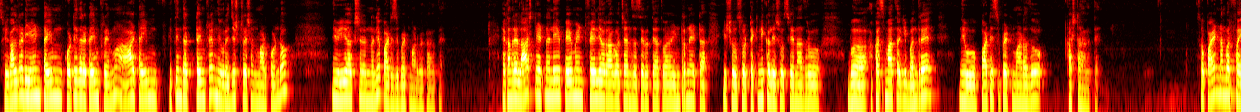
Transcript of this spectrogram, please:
ಸೊ ಈಗ ಆಲ್ರೆಡಿ ಏನು ಟೈಮ್ ಕೊಟ್ಟಿದ್ದಾರೆ ಟೈಮ್ ಫ್ರೇಮು ಆ time within that time frame ನೀವು ರಿಜಿಸ್ಟ್ರೇಷನ್ ಮಾಡಿಕೊಂಡು ನೀವು ಈ ಆಕ್ಷನ್ನಲ್ಲಿ ಪಾರ್ಟಿಸಿಪೇಟ್ ಮಾಡಬೇಕಾಗುತ್ತೆ. ಯಾಕಂದರೆ ಲಾಸ್ಟ್ ಡೇಟ್ನಲ್ಲಿ ಪೇಮೆಂಟ್ ಫೇಲ್ಯೂರ್ ಆಗೋ ಚಾನ್ಸಸ್ ಇರುತ್ತೆ ಅಥವಾ ಇಂಟರ್ನೆಟ್ ಇಶ್ಯೂಸು ಟೆಕ್ನಿಕಲ್ ಇಶ್ಯೂಸ್ ಏನಾದರೂ ಬ, ಅಕಸ್ಮಾತಾಗಿ ಬಂದರೆ ನೀವು ಪಾರ್ಟಿಸಿಪೇಟ್ ಮಾಡೋದು ಕಷ್ಟ ಆಗುತ್ತೆ. ಸೊ ಪಾಯಿಂಟ್ ನಂಬರ್ ಫೈ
